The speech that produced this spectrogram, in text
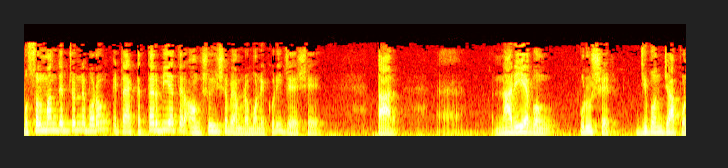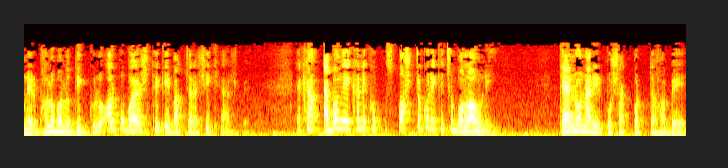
মুসলমানদের জন্য বরং এটা একটা তারবিয়াতের অংশ হিসেবে আমরা মনে করি যে সে তার নারী এবং পুরুষের জীবনযাপনের ভালো ভালো দিকগুলো অল্প বয়স থেকেই বাচ্চারা শিখে আসবে। এবং এখানে খুব স্পষ্ট করে কিছু বলাও নেই। কেন নারীর পোশাক পরতে হবে?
